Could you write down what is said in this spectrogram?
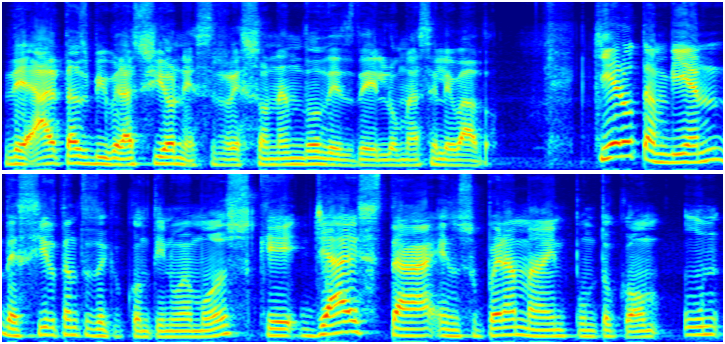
de altas vibraciones resonando desde lo más elevado. Quiero también decirte antes de que continuemos que ya está en superamind.com un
